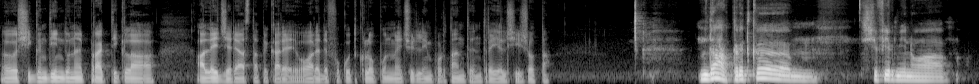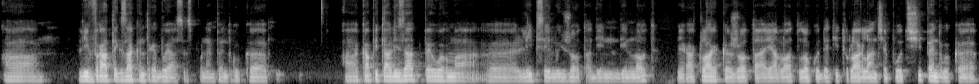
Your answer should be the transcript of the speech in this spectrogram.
Uh, și gândindu-ne practic la alegerea asta pe care o are de făcut Klopp în meciurile importante între el și Jota. Da, cred că um, și Firmino a, a livrat exact când trebuia, să spunem, pentru că a capitalizat pe urma uh, lipsei lui Jota din, din lot. Era clar că Jota i-a luat locul de titular la început și pentru că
